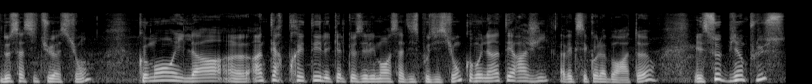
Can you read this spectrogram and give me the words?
de sa situation, comment il a euh, interprété les quelques éléments à sa disposition, comment il a interagi avec ses collaborateurs, et ce bien plus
